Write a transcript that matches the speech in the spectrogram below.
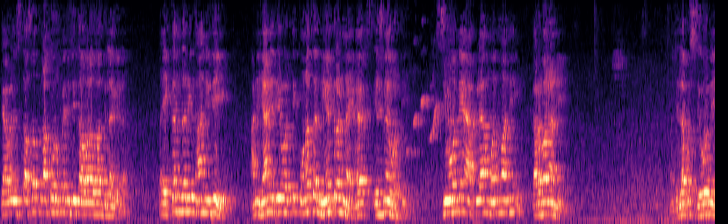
त्यावेळी सुद्धा असंच लाखो रुपये निधी गावाला दिला गेला. तर एकंदरीत हा निधी आणि ह्या निधीवरती कोणाचं नियंत्रण नाही या योजनेवरती. सीओने आपल्या मनमानी कारभाराने जिल्हा परिषद सीओने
